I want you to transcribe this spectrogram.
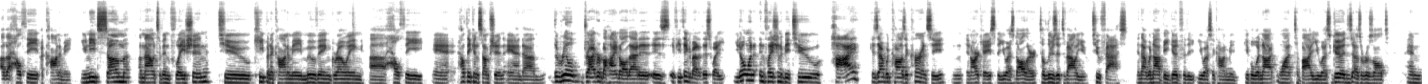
of a healthy economy. You need some amount of inflation to keep an economy moving, growing, uh, healthy, and healthy consumption. And um, the real driver behind all that is, is, if you think about it this way, you don't want inflation to be too high because that would cause a currency, in our case, the US dollar, to lose its value too fast. And that would not be good for the US economy. People would not want to buy US goods as a result and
